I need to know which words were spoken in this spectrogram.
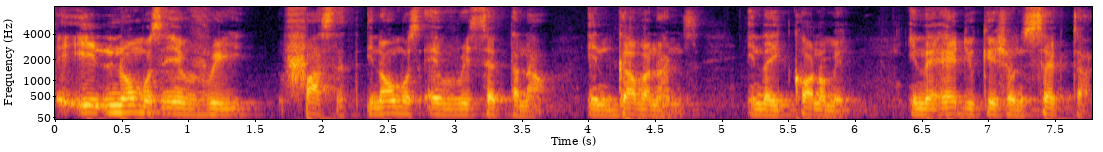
In almost every facet, in almost every sector now, in governance, in the economy, in the education sector,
